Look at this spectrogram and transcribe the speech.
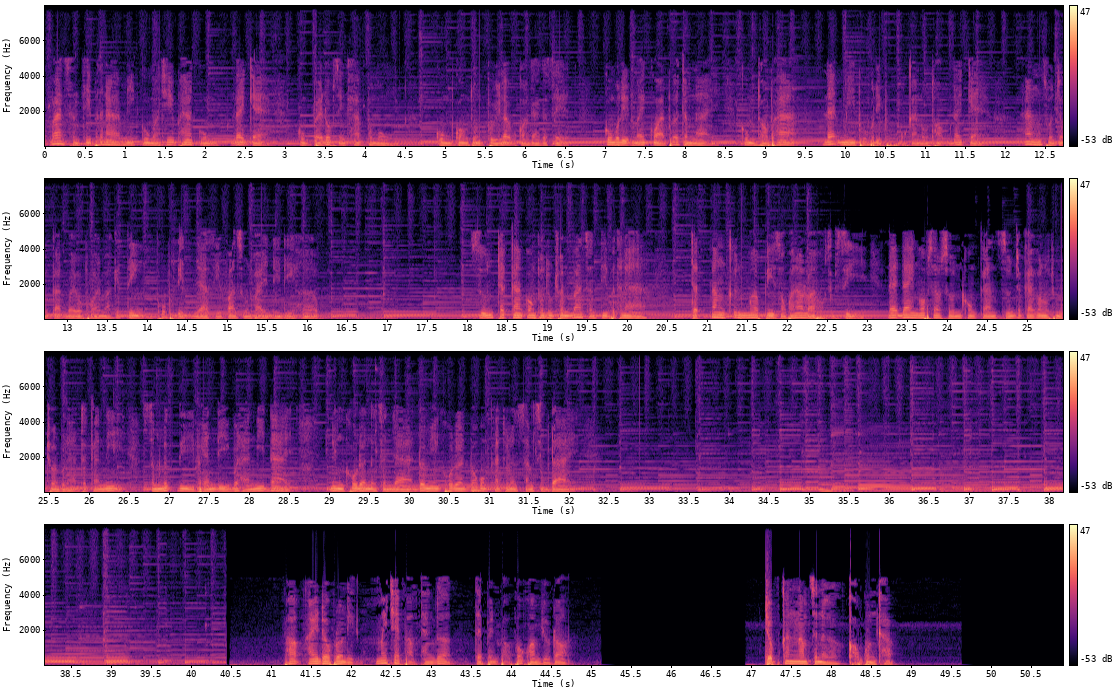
บ้านสันติพัฒนามีกลุ่มอาชีพ 5 กลุ่ม ได้แก่ กลุ่มแปรรูปสินค้าประมง กลุ่มกองทุนปุ๋ยและอุปกรณ์การเกษตร กลุ่มผลิตไม้กวาดเพื่อจำหน่าย กลุ่มทอผ้า และมีผู้ผลิตผู้ประกอบการโอท็อปได้แก่ ห้างส่วนจำกัดไบโอพอยต์มาร์เก็ตติ้ง ผู้ผลิตยาสีฟันสมุนไพรดีดีเฮิร์บ ศูนย์จัดการกองทุนชุมชนบ้านสันติพัฒนา จัดตั้งขึ้นเมื่อปี 2564 และได้งบสนับสนุนโครงการศูนย์จัดการกองทุนชุมชนบริหารจัดการหนี้สำนึกดีแผนดีบริหารหนี้ได้1โครงเรือนหนึ่งสัญญา โดยมีโครเรือนร่วมโครงการจำนวน 30 รายผักไฮโดรโปรนิกไม่ใช่ผักทางเลือก แต่เป็นผักเพื่อความอยู่รอด จบการนำเสนอขอบคุณครับ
